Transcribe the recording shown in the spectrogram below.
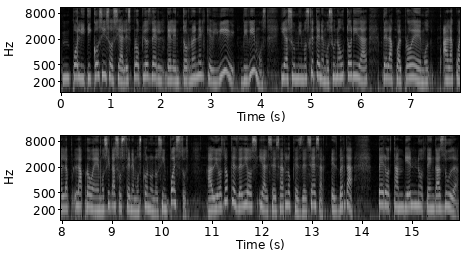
mm, políticos y sociales propios del, del entorno en el que vivi- vivimos y asumimos que tenemos una autoridad de la cual proveemos, a la cual la, la proveemos y la sostenemos con unos impuestos. A Dios lo que es de Dios y al César lo que es del César, es verdad. Pero también no tengas duda,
